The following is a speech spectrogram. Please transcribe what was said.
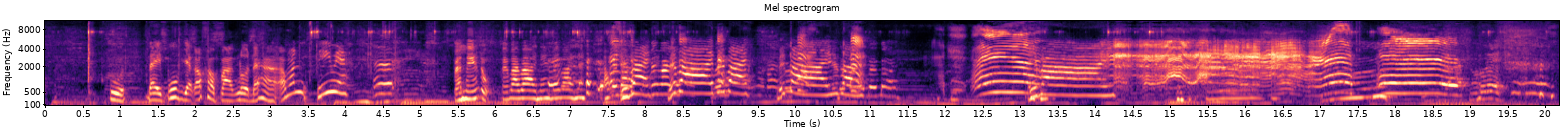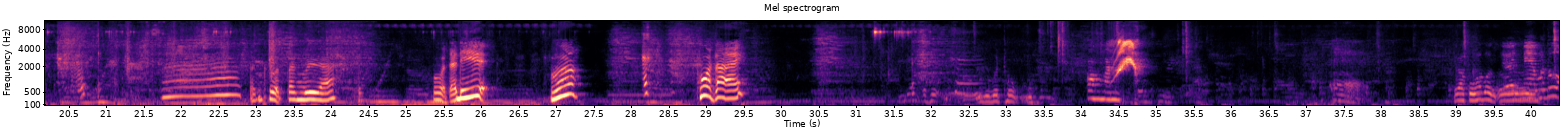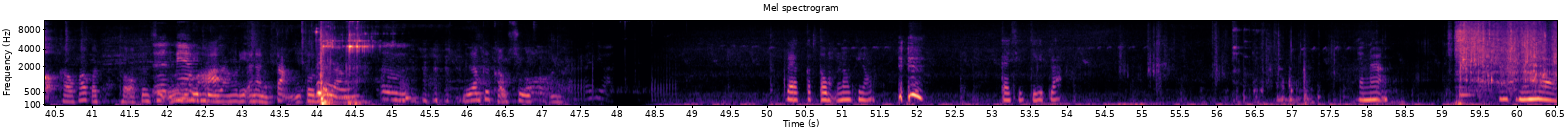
พูดได้ปุ๊บอยากเอาเข่าปากโหลดนะฮะเอามันนี่แม่ ไปเน่ดุไปบายบายเน่บายบายเน่เอาไปบ๊ายบายบ๊ายบายบ๊ายบายบ๊ายบายบ๊ายบายบายบายบ๊ายบายตั้งเกิดตั้งเรือโพดอะดีเออโพดอะไรห้องมัน เดี๋ยวกูมาเบิ่งเออแม่บ่ดูเขาเขาก็ถอกจนสิมันเห็นเรื่องดิอันนั้นตั้งตัวเรื่องเรื่องคือเขาชูแรกกระต้มน้องพี่น้องไก่สิจีบละอย่านั่งน่าจะไม่ยอง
